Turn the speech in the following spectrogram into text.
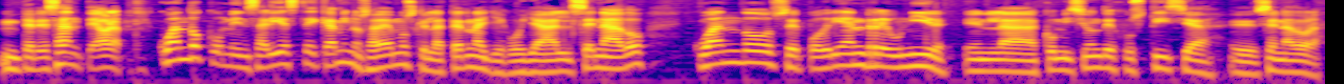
Interesante. Ahora, ¿cuándo comenzaría este camino? Sabemos que la terna llegó ya al Senado. ¿Cuándo se podrían reunir en la Comisión de Justicia, eh, senadora?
